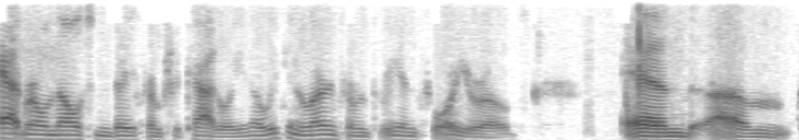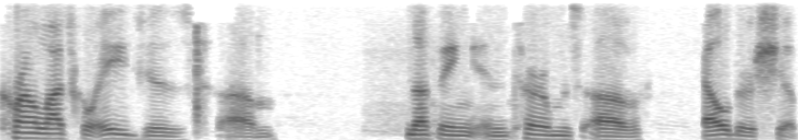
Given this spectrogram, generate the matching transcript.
Andrew Nelson Bay from Chicago. You know, we can learn from three and four year olds. And um, chronological age is um, nothing in terms of eldership.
